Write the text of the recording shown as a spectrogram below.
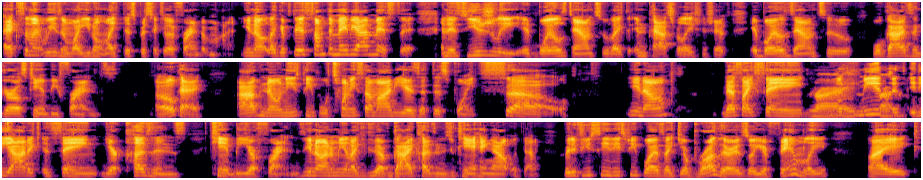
excellent reason why you don't like this particular friend of mine. You know, like if there's something, maybe I missed it. And it's usually, it boils down to like in past relationships, it boils down to, well, guys and girls can't be friends. Okay. I've known these people 20 some odd years at this point. So, you know, that's like saying, right, to me, right. it's idiotic. It's saying your cousins can't be your friends. You know what I mean? Like if you have guy cousins, you can't hang out with them. But if you see these people as like your brothers or your family, like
